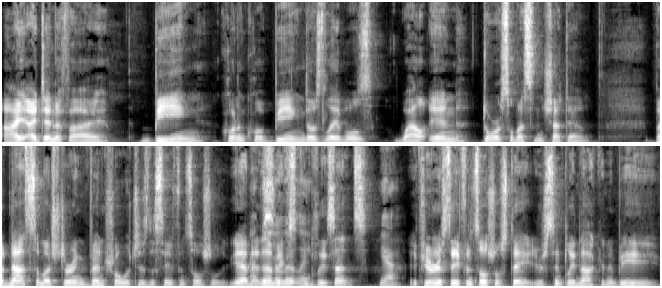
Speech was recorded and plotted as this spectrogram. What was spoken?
I identify being quote unquote being those labels while in dorsal, less than shutdown, but not so much during ventral, which is the safe and social. Yeah, that makes complete sense. Yeah. If you're in a safe and social state, you're simply not going to be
